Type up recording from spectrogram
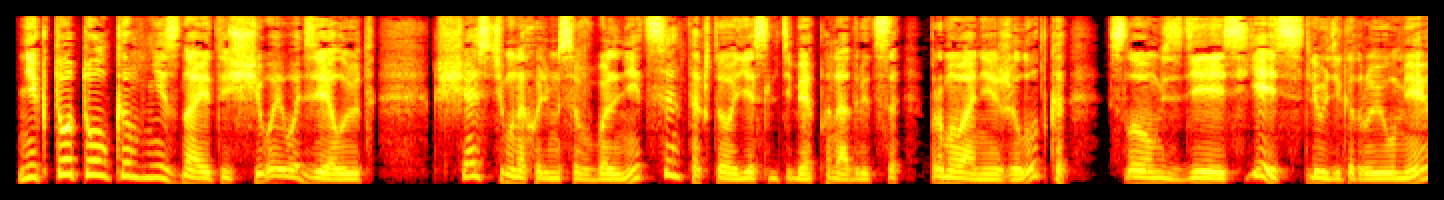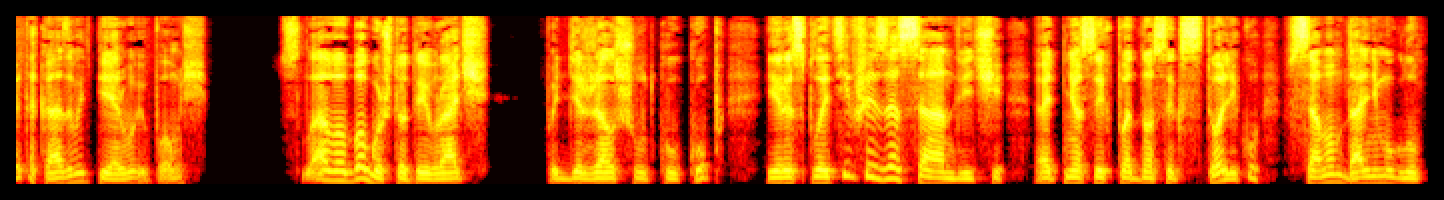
«Никто толком не знает, из чего его делают. К счастью, мы находимся в больнице, так что если тебе понадобится промывание желудка, словом, здесь есть люди, которые умеют оказывать первую помощь. Слава богу, что ты врач, поддержал шутку Куб и, расплатившись за сандвичи, отнес их подносы к столику в самом дальнем углу.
